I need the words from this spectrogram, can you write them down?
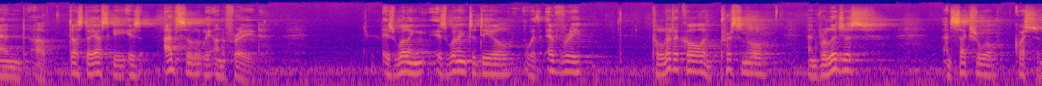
And uh, Dostoevsky is absolutely unafraid, is willing, is willing to deal with every political and personal and religious and sexual question.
